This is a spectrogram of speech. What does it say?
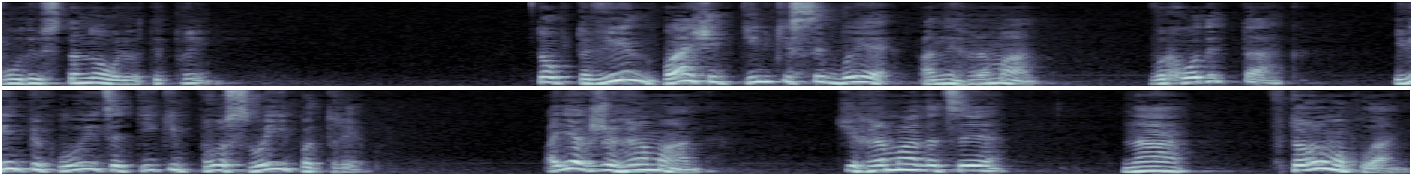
буде встановлювати премію. Тобто він бачить тільки себе, а не громаду. Виходить так. І він піклується тільки про свої потреби. А як же громада? Чи громада це на второму плані,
